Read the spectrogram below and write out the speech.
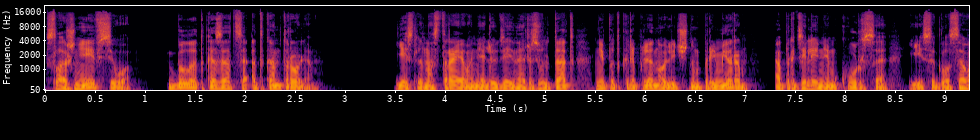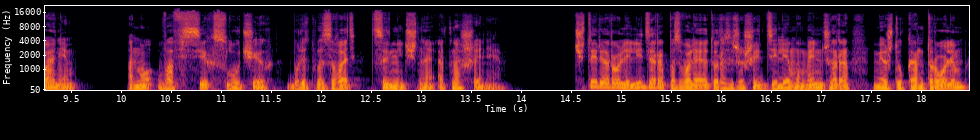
«Сложнее всего было отказаться от контроля». Если настраивание людей на результат не подкреплено личным примером, определением курса и согласованием, оно во всех случаях будет вызывать циничное отношение. Четыре роли лидера позволяют разрешить дилемму менеджера между контролем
